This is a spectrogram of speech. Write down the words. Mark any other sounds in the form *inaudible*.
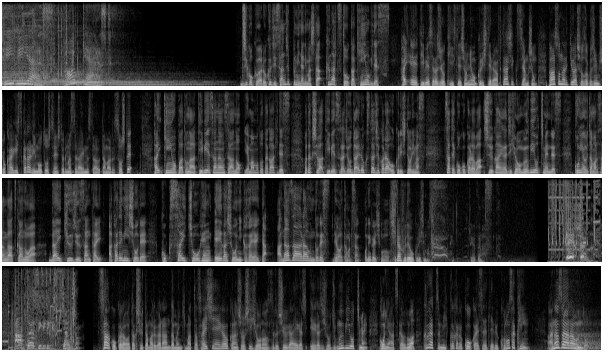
TBS Podcast 時刻は6時30分になりました。9月10日金曜日です。はい、えー、TBS ラジオキーステーションにお送りしているアフターシックスジャンクション。パーソナリティは所属事務所会議室からリモート出演しております。ライムスター歌丸。そしてはい金曜パートナー TBS アナウンサーの山本貴明です。私は TBS ラジオ第6スタジオからお送りしております。さてここからは週刊映画辞表ムービーウォッチメンです。今夜歌丸さんが扱うのは第93回アカデミー賞で国際長編映画賞に輝いたアナザーラウンドです。では歌丸さんお願いします。シラフでお送りします。*laughs* ありがとうございます.さあここから私歌丸がランダムに決まった最新映画を鑑賞し評論する週刊映画映画辞表ムービーウォッチメン。今夜扱うのは9月3日から公開されているこの作品。アナザーラウンド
